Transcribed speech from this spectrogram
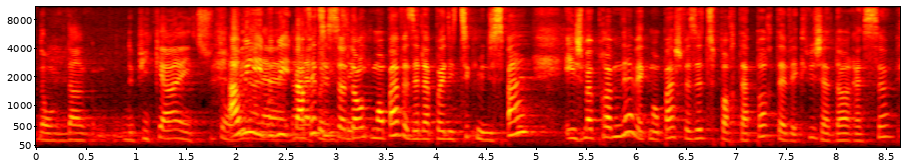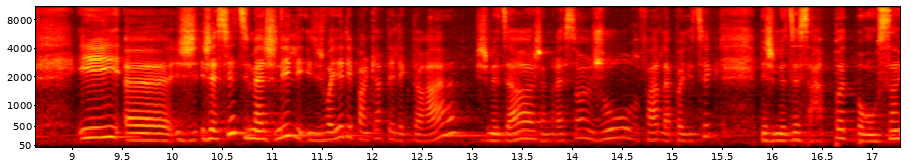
donc, dans, depuis quand es-tu tombée Ah oui, dans oui, la, oui. dans Ben, en fait, c'est ça. Donc, mon père faisait de la politique municipale et je me promenais avec mon père. Je faisais du porte-à-porte avec lui. J'adorais ça. Et euh, j'essayais d'imaginer, les- je voyais des pancartes électorales, puis je me disais, ah, j'aimerais ça un jour faire de la politique. Mais je me disais, ça n'a pas de bon sens.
